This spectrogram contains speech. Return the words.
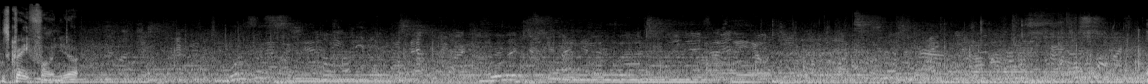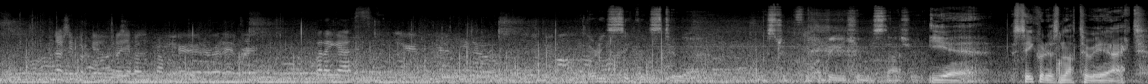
it's great fun, you know. Yeah, the secret is not to react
